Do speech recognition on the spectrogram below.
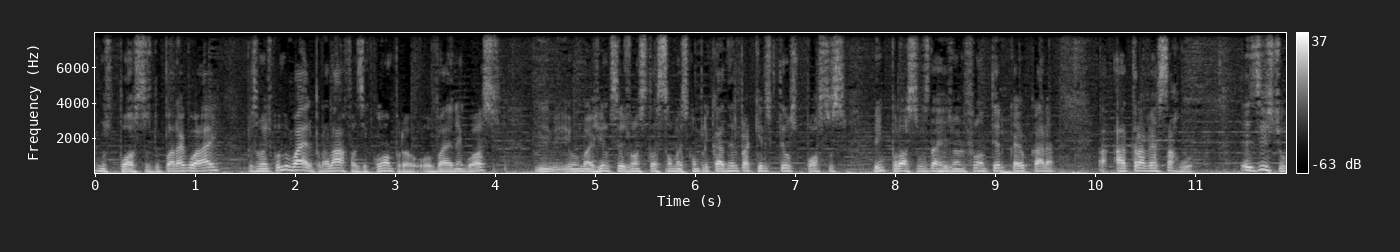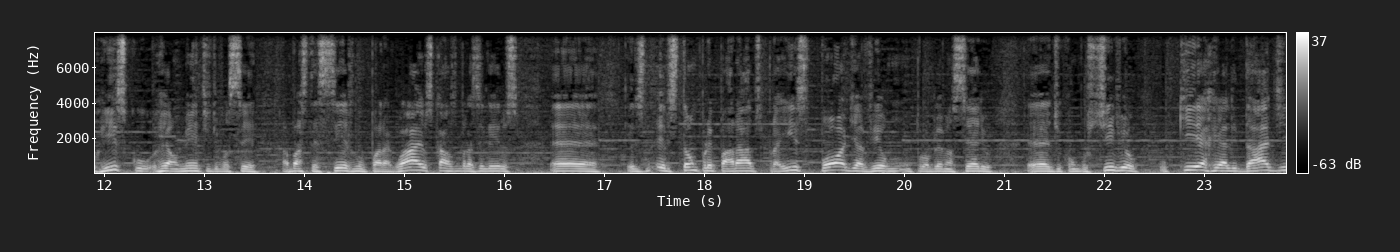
nos postos do Paraguai, principalmente quando vai para lá fazer compra ou vai a negócio. E eu imagino que seja uma situação mais complicada para aqueles que têm os postos bem próximos da região de fronteira, porque aí o cara atravessa a rua. Existe o risco realmente de você abastecer no Paraguai? Os carros brasileiros é, eles, eles estão preparados para isso? Pode haver um, um problema sério é, de combustível? O que é realidade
